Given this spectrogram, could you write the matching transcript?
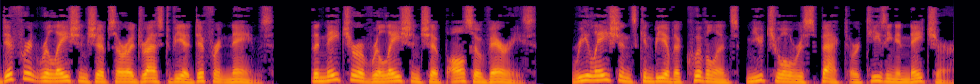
Different relationships are addressed via different names. The nature of relationship also varies. Relations can be of equivalence, mutual respect or teasing in nature.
